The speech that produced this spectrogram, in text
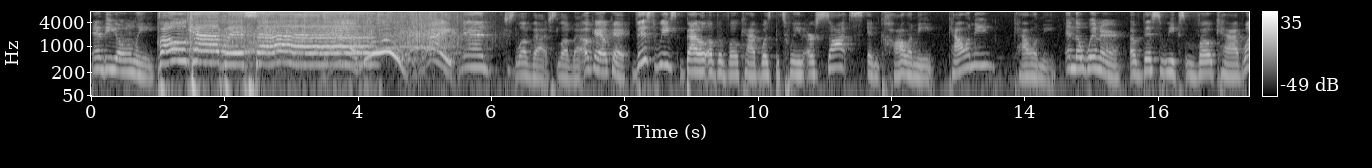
and the only Vocab with Yeah, woo! Right, man. Just love that. Just love that. Okay, okay. This week's battle of the vocab was between Ersatz and Calamy. Calamy? Calamy. And the winner of this week's vocab was.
